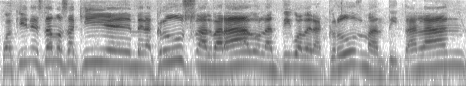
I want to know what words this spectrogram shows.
Joaquín, estamos aquí en Veracruz, Alvarado, la antigua Veracruz, Mantitalán,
